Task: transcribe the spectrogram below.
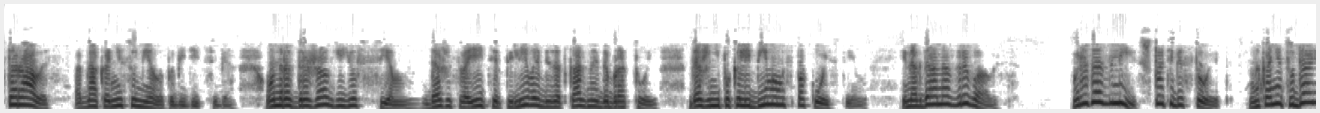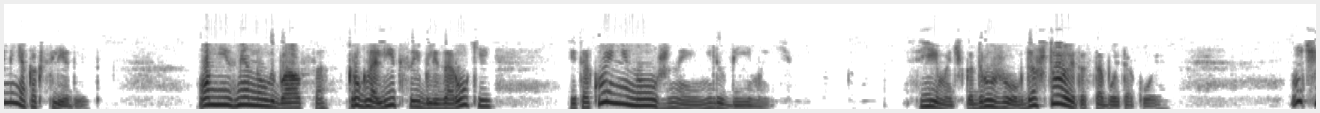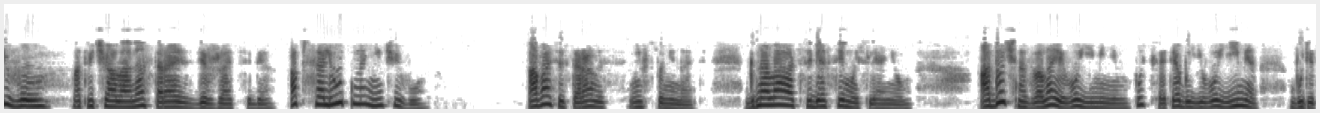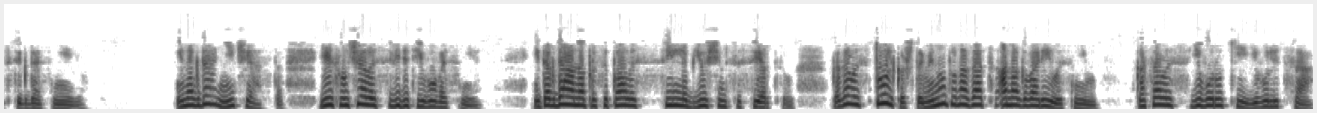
Старалась, однако не сумела победить себя. Он раздражал ее всем, даже своей терпеливой безотказной добротой, даже непоколебимым спокойствием. Иногда она взрывалась. «Разозлись, что тебе стоит? Наконец, ударь меня как следует». Он неизменно улыбался, круглолицый, близорукий, и такой ненужный, нелюбимый. Симочка, дружок, да что это с тобой такое? — Ничего, — отвечала она, стараясь сдержать себя, — абсолютно ничего. А Вася старалась не вспоминать, гнала от себя все мысли о нем. А дочь назвала его именем, пусть хотя бы его имя будет всегда с нею. Иногда, нечасто, ей случалось видеть его во сне. И тогда она просыпалась с сильно бьющимся сердцем. Казалось только, что минуту назад она говорила с ним, касалась его руки, его лица.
